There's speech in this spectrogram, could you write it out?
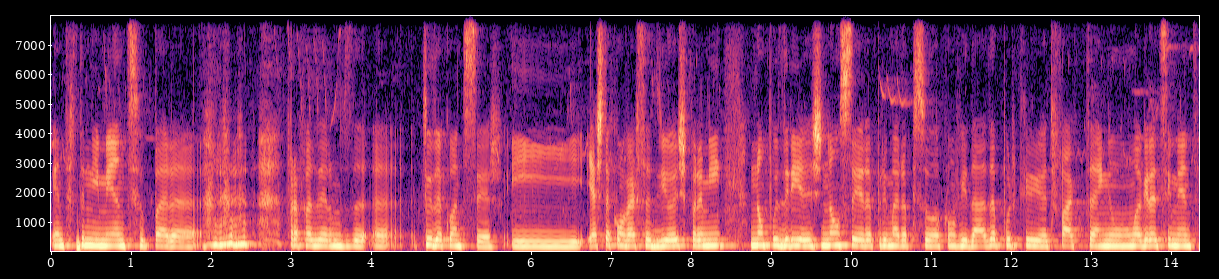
entretenimento para, para fazermos uh, tudo acontecer. E esta conversa de hoje, para mim, não poderias não ser a primeira pessoa convidada, porque eu de facto tenho um agradecimento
